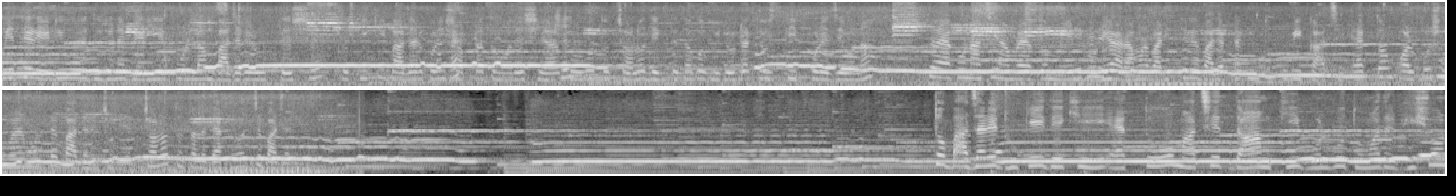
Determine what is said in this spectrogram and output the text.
মেয়েতে রেডি হয়ে দুজনে বেরিয়ে পড়লাম বাজারের উদ্দেশ্যে। তো কী কী বাজার করি সবটা তোমাদের শেয়ার করব। তো চলো দেখতে থাকো, ভিডিওটা কেউ স্কিপ করে যেও না। তো এখন আছি আমরা একদম মেন রোডে আর আমার বাড়ির থেকে বাজারটা কিন্তু খুবই কাছে, একদম অল্প সময়ের মধ্যে বাজারে চলে চলো তো তাহলে দেখা হচ্ছে বাজারে। তো বাজারে ঢুকেই দেখি এত মাছের দাম, কি বলব তোমাদের, ভীষণ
